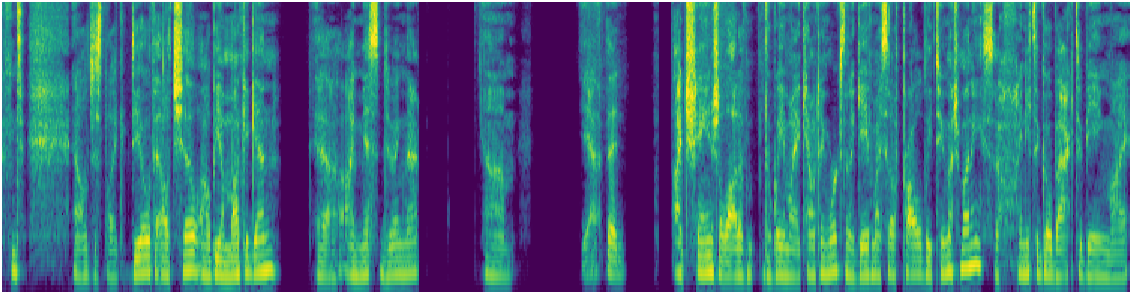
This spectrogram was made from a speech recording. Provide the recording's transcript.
and I'll just like deal with it. I'll chill. I'll be a monk again. Uh, I miss doing that. Um, yeah, that I changed a lot of the way my accounting works and I gave myself probably too much money. So I need to go back to being my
